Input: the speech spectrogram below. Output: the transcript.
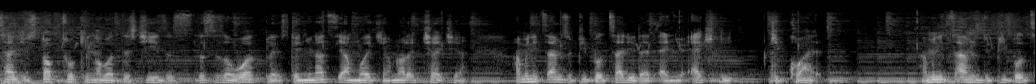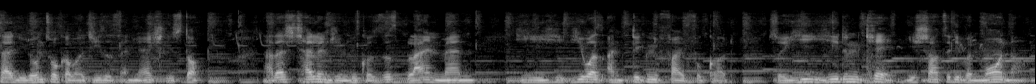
tell you stop talking about this Jesus? This is a workplace. Can you not see I'm working? I'm not a church here. How many times do people tell you that and you actually keep quiet? How many times do people tell you don't talk about Jesus and you actually stop? Now that's challenging because this blind man, he he, he was undignified for God. So he, he didn't care. He shouted even more now.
